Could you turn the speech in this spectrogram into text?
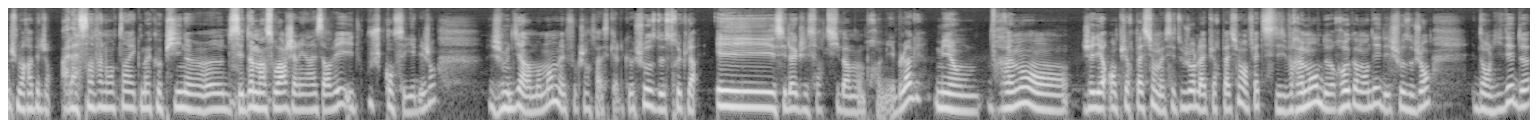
Je me rappelle, genre, à la Saint-Valentin avec ma copine, euh, c'est demain soir, j'ai rien réservé. Et du coup, je conseillais les gens. Je me dis à un moment, mais il faut que j'en fasse quelque chose de ce truc-là. Et c'est là que j'ai sorti bah, mon premier blog, mais en, vraiment, en, j'allais dire en pure passion, mais c'est toujours de la pure passion. En fait, c'est vraiment de recommander des choses aux gens dans l'idée de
